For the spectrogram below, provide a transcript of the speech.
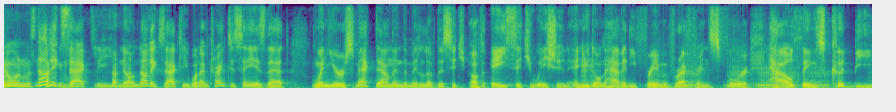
no Um, one was not exactly. no, not exactly. What I'm trying to say is that when you're smack down in the middle of the situ- of a situation and Mm-hmm. you don't have any frame of reference for how things could be,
